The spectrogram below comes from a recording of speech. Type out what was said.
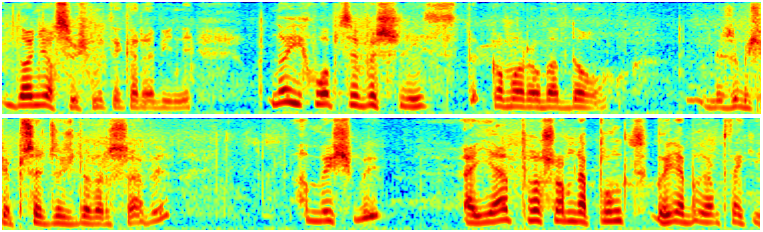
doniosłyśmy te karabiny. No i chłopcy wyszli z Komorowa do, żeby się przedrzeć do Warszawy, a myśmy, a ja poszłam na punkt, bo ja byłam w takiej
